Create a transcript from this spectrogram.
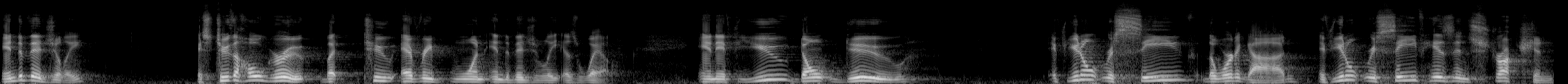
individually. It's to the whole group, but to everyone individually as well. And if you don't do, if you don't receive the Word of God, if you don't receive His instruction,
